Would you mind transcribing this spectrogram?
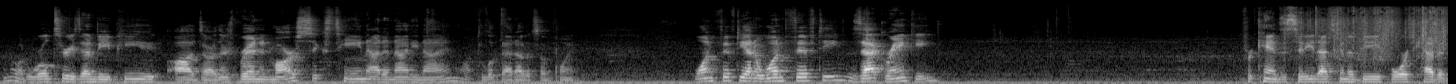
don't know what World Series MVP odds are. There's Brandon Marsh, 16 out of 99. We'll have to look that up at some point. 150 out of 150. Zack Greinke for Kansas City. That's going to be for Kevin.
